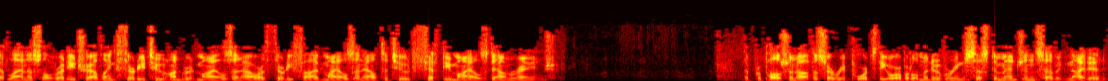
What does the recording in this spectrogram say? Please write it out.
Atlantis already traveling 3,200 miles an hour, 35 miles in altitude, 50 miles downrange. The propulsion officer reports the orbital maneuvering system engines have ignited.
